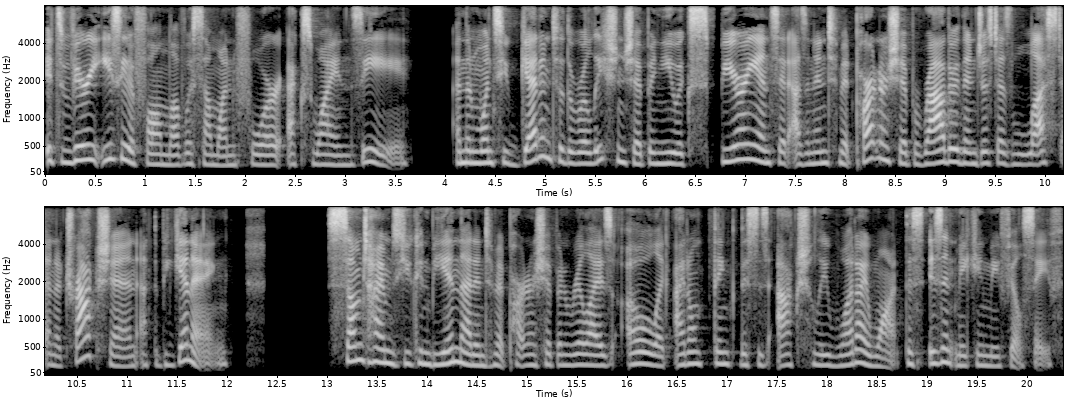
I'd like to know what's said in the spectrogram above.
it's very easy to fall in love with someone for X, Y, and Z. And then once you get into the relationship and you experience it as an intimate partnership rather than just as lust and attraction at the beginning, sometimes you can be in that intimate partnership and realize, oh, like, I don't think this is actually what I want. This isn't making me feel safe.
